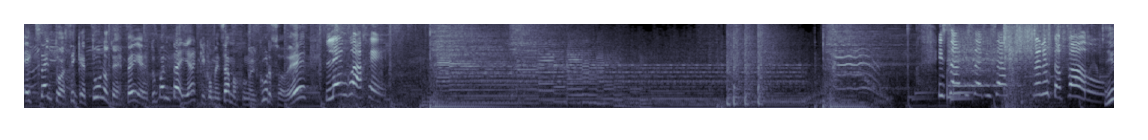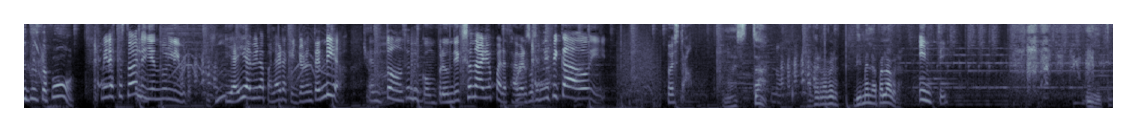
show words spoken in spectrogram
Exacto, así que tú no te despegues de tu pantalla que comenzamos con el curso de... ¡Lenguaje! Isaac, Isaac, Isaac, me han estafado. ¿Quién te estafó? Mira, es que estaba leyendo un libro y ahí había una palabra que yo no entendía. Entonces me compré un diccionario para saber su significado y no está. No está. No. A ver, a ver, dime la palabra. Inti. Inti.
